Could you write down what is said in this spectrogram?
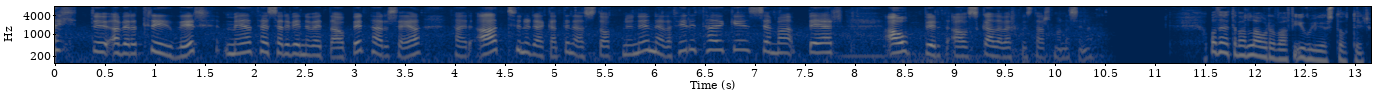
ættu að vera tryggðir með þessari vinnuveita ábyrð, það er að segja það er atvinnureikandin eða stofnunin eða fyrirtæki sem að ber ábyrð á skadaverkun starfsmanna sinna. Og þetta var Lára Vaff Júliustóttir.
